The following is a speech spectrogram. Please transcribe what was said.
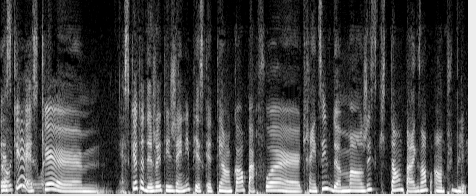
est-ce que, est-ce que, euh, Est-ce que tu as déjà été gênée, puis est-ce que tu es encore parfois euh, craintive de manger ce qui tente, par exemple, en public?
